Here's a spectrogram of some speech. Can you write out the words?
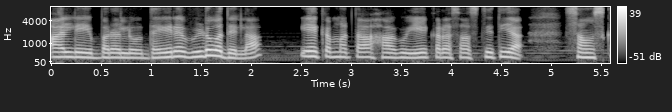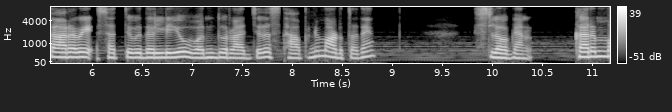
ಅಲ್ಲಿ ಬರಲು ಧೈರ್ಯವಿಡುವುದಿಲ್ಲ ಏಕಮತ ಹಾಗೂ ಏಕರಸ ಸ್ಥಿತಿಯ ಸಂಸ್ಕಾರವೇ ಸತ್ಯುಗದಲ್ಲಿಯೂ ಒಂದು ರಾಜ್ಯದ ಸ್ಥಾಪನೆ ಮಾಡುತ್ತದೆ. ಸ್ಲೋಗನ್, ಕರ್ಮ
